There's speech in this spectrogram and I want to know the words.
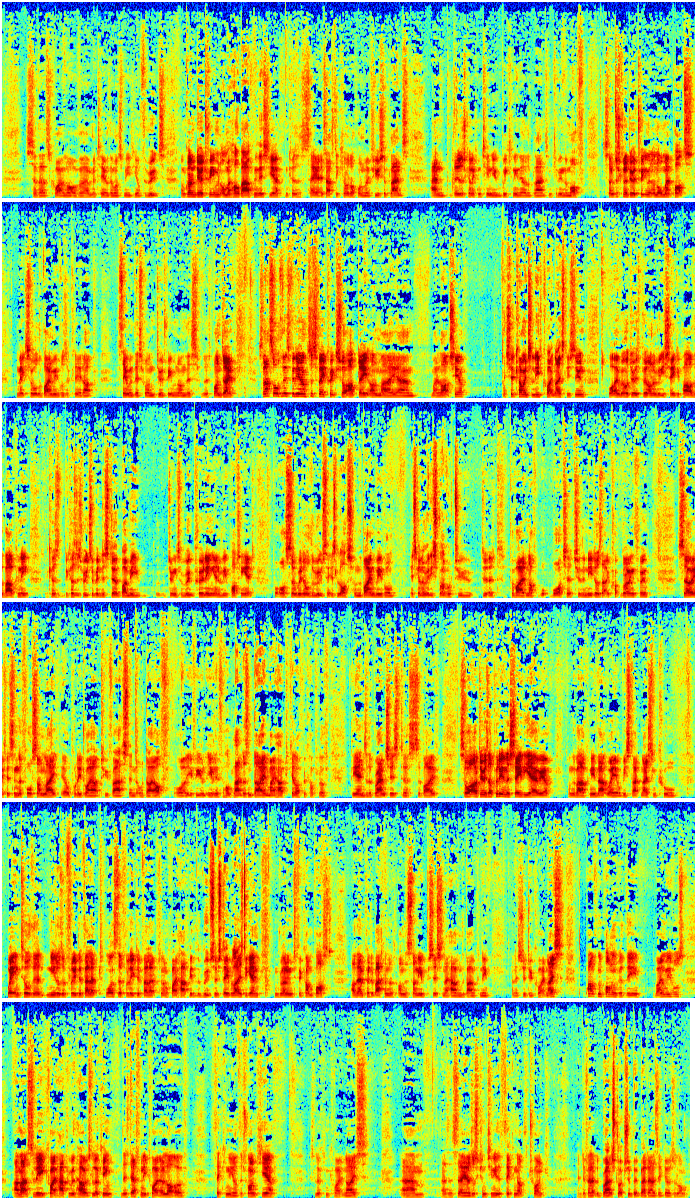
So that's quite a lot of uh, material that must be eating off the roots. I'm going to do a treatment on my whole balcony this year because I say it's actually killed off one of my fuchsia plants and they're just going to continue weakening the other plants and killing them off. So I'm just going to do a treatment on all my pots, make sure all the vine weevils are cleared up. Same with this one, do a treatment on this, this bonsai. So that's all for this video, just a very quick short update on my, um, my larch here. It should come into leaf quite nicely soon. What I will do is put it on a really shady part of the balcony because because its roots have been disturbed by me doing some root pruning and repotting it, but also with all the roots that it's lost from the vine weevil, it's going to really struggle to, to, uh, to provide enough water to the needles that are growing through. So if it's in the full sunlight, it'll probably dry out too fast and it'll die off. Or if even, even if the whole plant doesn't die, it might have to kill off a couple of the ends of the branches to survive. So what I'll do is I'll put it in a shady area on the balcony. That way it'll be nice and cool. Wait until the needles are fully developed. Once they're fully developed and I'm quite happy that the roots have stabilised again and grown into the compost, I'll then put it back on the, on the sunny position I have in the balcony and it should do quite nice. Apart from the problems with the vine weevils, I'm actually quite happy with how it's looking. There's definitely quite a lot of thickening of the trunk here. It's looking quite nice. Um, as I say, I'll just continue to thicken up the trunk and develop the branch structure a bit better as it goes along.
